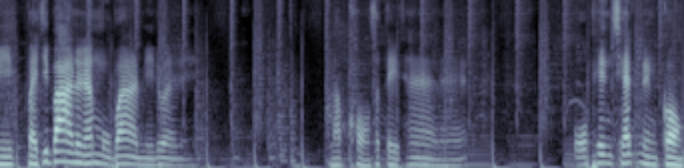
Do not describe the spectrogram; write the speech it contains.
มีไปที่บ้านด้วยนะหมู่บ้านมีด้วยนี่ รับของสเตท5นะฮะโอเพนแชทหนึ่งกล่อง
